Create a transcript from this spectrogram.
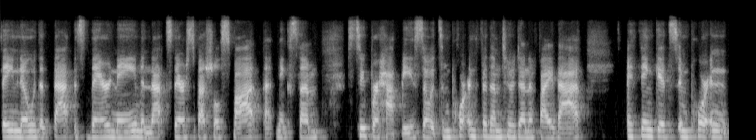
they know that that is their name and that's their special spot. That makes them super happy. So it's important for them to identify that. I think it's important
